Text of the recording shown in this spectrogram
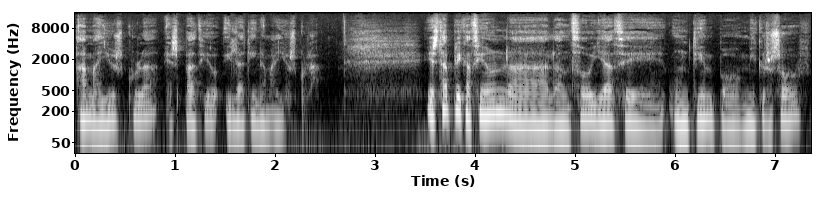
A mayúscula espacio y latina mayúscula. Esta aplicación la lanzó ya hace un tiempo Microsoft,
